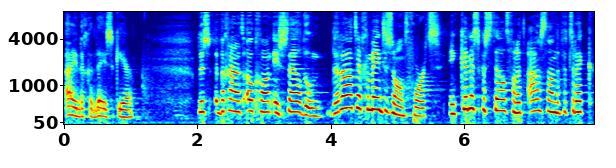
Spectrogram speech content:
eindigen deze keer. Dus we gaan het ook gewoon in stijl doen. De Raad der Gemeente Zandvoort, in kennis gesteld van het aanstaande vertrek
